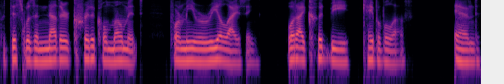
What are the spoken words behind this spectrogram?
But this was another critical moment for me realizing what I could be capable of. And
